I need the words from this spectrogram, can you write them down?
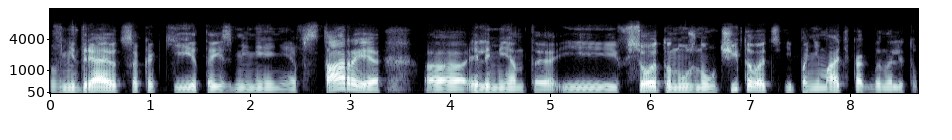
внедряются какие-то изменения в старые э, элементы, и все это нужно учитывать и понимать как бы на лету.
